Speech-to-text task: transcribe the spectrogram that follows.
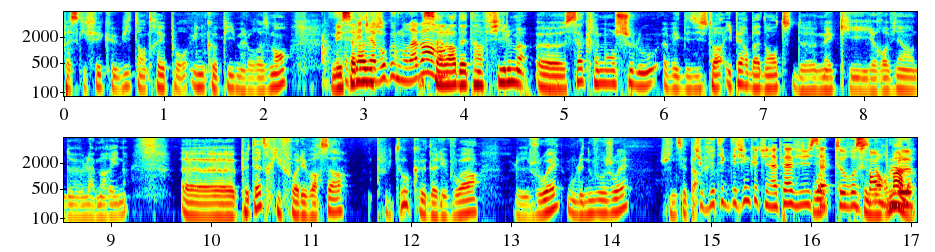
parce qu'il fait que 8 entrées pour une copie malheureusement. Mais ça ça, a l'air- ça hein. d'être un film euh, sacrément chelou, avec des histoires hyper badantes de mec qui revient de la marine. Euh, Peut-être qu'il faut aller voir ça, plutôt que d'aller voir le jouet ou le nouveau jouet. Je ne sais pas. Tu critiques des films que tu n'as pas vus, ça Ouais, te c'est ressemble normal,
